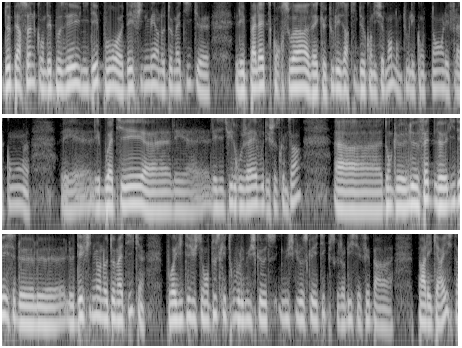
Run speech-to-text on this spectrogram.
deux personnes qui ont déposé une idée pour défilmer en automatique les palettes qu'on reçoit avec tous les articles de conditionnement, donc tous les contenants, les flacons, les, boîtiers, les, les étuis de rouge à lèvres ou des choses comme ça. Donc le, fait, l'idée c'est de le, le, en automatique pour éviter justement tout ce qui est trouble musculo-squelettique, parce qu'aujourd'hui c'est fait par, par les caristes.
